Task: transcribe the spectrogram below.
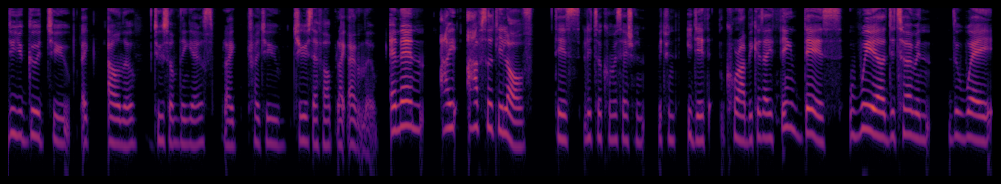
do you good to like I don't know, do something else. Like, try to cheer yourself up. Like, I don't know. And then I absolutely love this little conversation between Edith and Cora because I think this will determine the way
